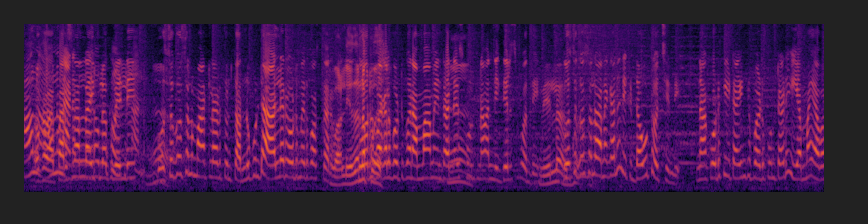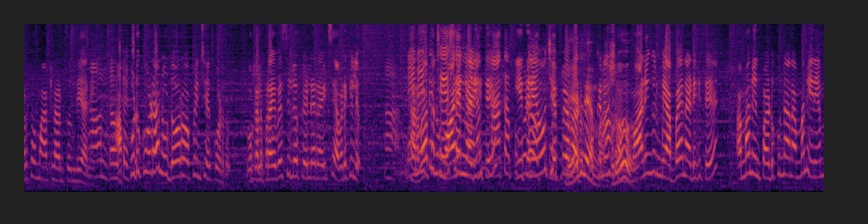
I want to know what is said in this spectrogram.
అవును, ఒక అవును పర్సనల్ మేడం, లైఫ్ నేను లోకి వెళ్ళి ఒప్పుకుంటున్నాను. గుసగుసలు మాట్లాడుతుంటే తన్నుకుంటే ఆళ్ళే రోడ్డు మీదకి వస్తారు. వాళ్ళు ఏదైనా డోర్లు పో- పగల కొట్టుకొని అమ్మా మేము తన్నేసుకుంటున్నాం అని నీకు తెలిసిపోద్ది. వీళ్ళ గుసగుసలు అనగానే నీకు డౌట్ వచ్చింది. నా కొడుకు ఈ టైంకి పడుకుంటాడు ఈ అమ్మాయి ఎవరితో మాట్లాడుతుంది అని. అవును, doubt అప్పుడు కూడా నువ్వు డోర్ ఓపెన్ చేయకూడదు. ఒకళ్ళ ప్రైవసీలోకి వెళ్ళే రైట్స్ ఎవరికి లేవు. తర్వాత నువ్వు మార్నింగ్ అడిగితే ఇతనేమో. చెప్పేవాడు. మార్నింగ్ మీ అబ్బాయిని అడిగితే అమ్మ నేను పడుకున్నానమ్మా నేనేం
